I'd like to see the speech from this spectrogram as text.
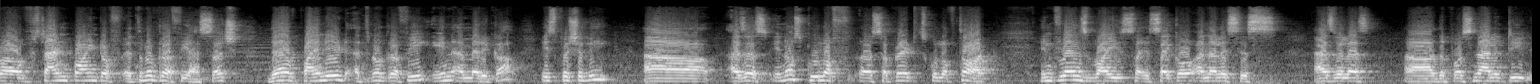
uh, standpoint of ethnography as such they have pioneered ethnography in America especially uh, as a you know school of uh, separate school of thought influenced by psychoanalysis as well as uh, the personality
